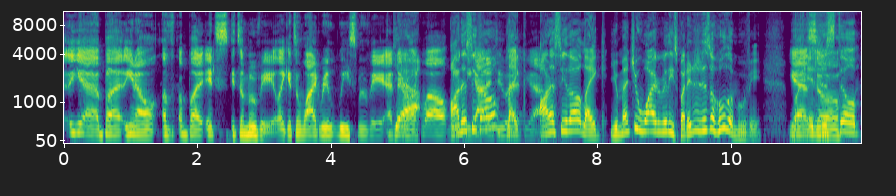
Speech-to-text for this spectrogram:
Yeah but you know of, but it's it's a movie. Like it's a wide release movie and yeah. like, well we, honestly we though like yeah. honestly though like you mentioned wide release but it is a hulu movie. Yeah but it so, is still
